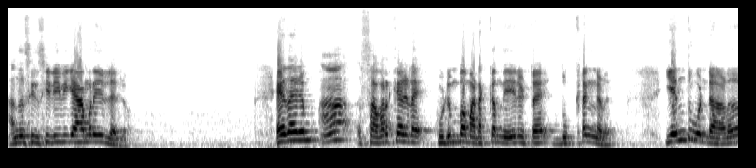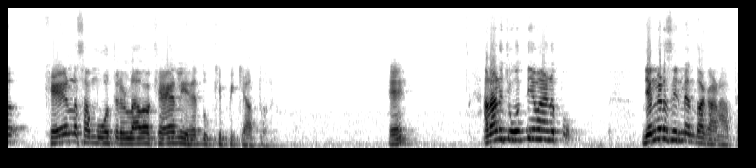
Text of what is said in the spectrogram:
അന്ന് സി സി ടി വി ക്യാമറയില്ലല്ലോ ഏതായാലും ആ സവർക്കറുടെ കുടുംബമടക്കം നേരിട്ട ദുഃഖങ്ങൾ എന്തുകൊണ്ടാണ് കേരള സമൂഹത്തിലുള്ള കേരളീയരെ ദുഃഖിപ്പിക്കാത്തത്? ഏ? അതാണ് ചോദ്യമാണ് ഇപ്പോൾ ഞങ്ങളുടെ സിനിമ എന്താ കാണാത്തെ?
